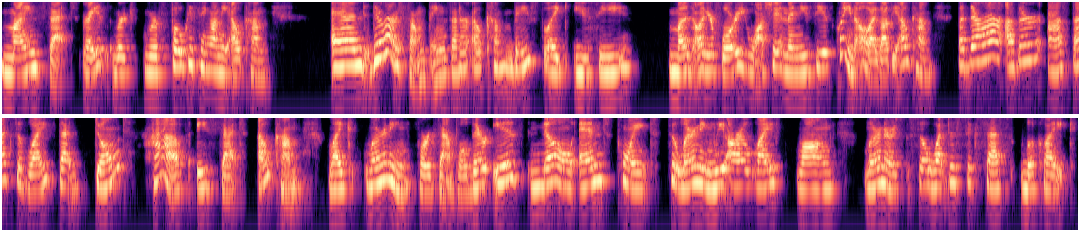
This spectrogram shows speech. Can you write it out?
mindset, right? We're we're focusing on the outcome. And there are some things that are outcome based like you see mud on your floor, you wash it and then you see it's clean. Oh, I got the outcome. But there are other aspects of life that don't have a set outcome like learning, for example. There is no end point to learning. We are lifelong learners. So, what does success look like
